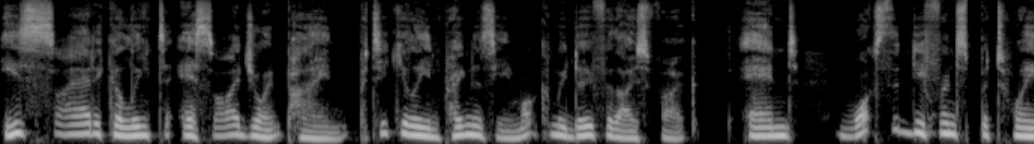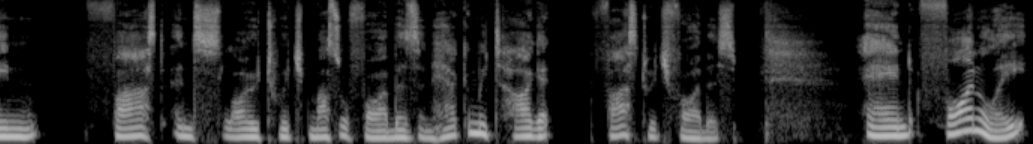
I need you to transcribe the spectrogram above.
Is sciatica linked to SI joint pain, particularly in pregnancy? And what can we do for those folk? And what's the difference between fast and slow twitch muscle fibers? And how can we target fast twitch fibers? And finally,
